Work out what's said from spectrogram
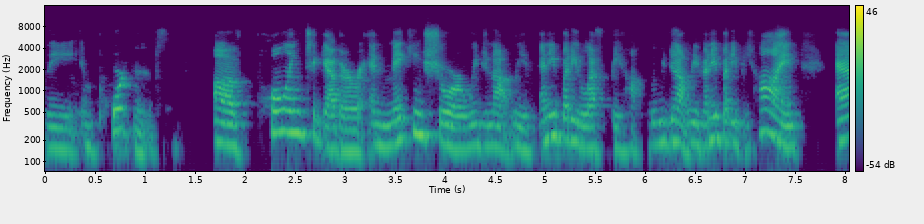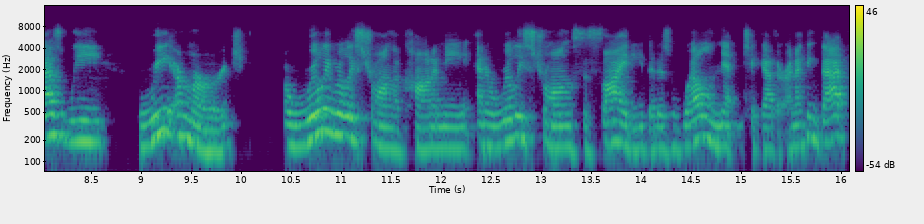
the importance of pulling together and making sure we do not leave anybody left behind, we do not leave anybody behind as we reemerge a really, really strong economy and a really strong society that is well knit together. And I think that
